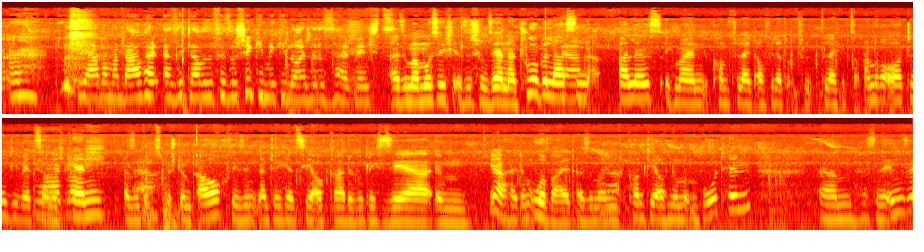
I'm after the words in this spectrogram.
ja, aber man darf halt, also ich glaube, für so schickimicki-Leute ist es halt nichts. Also man muss sich, es ist schon sehr naturbelassen Ja. alles. Ich meine, kommt vielleicht auch wieder, vielleicht gibt es auch andere Orte, die wir jetzt Ja, noch nicht kennen. Also Ja. gibt es bestimmt auch. Wir sind natürlich jetzt hier auch gerade wirklich sehr im, ja, halt im Urwald. Also man kommt hier auch nur mit dem Boot hin. Ähm, das ist eine Insel.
